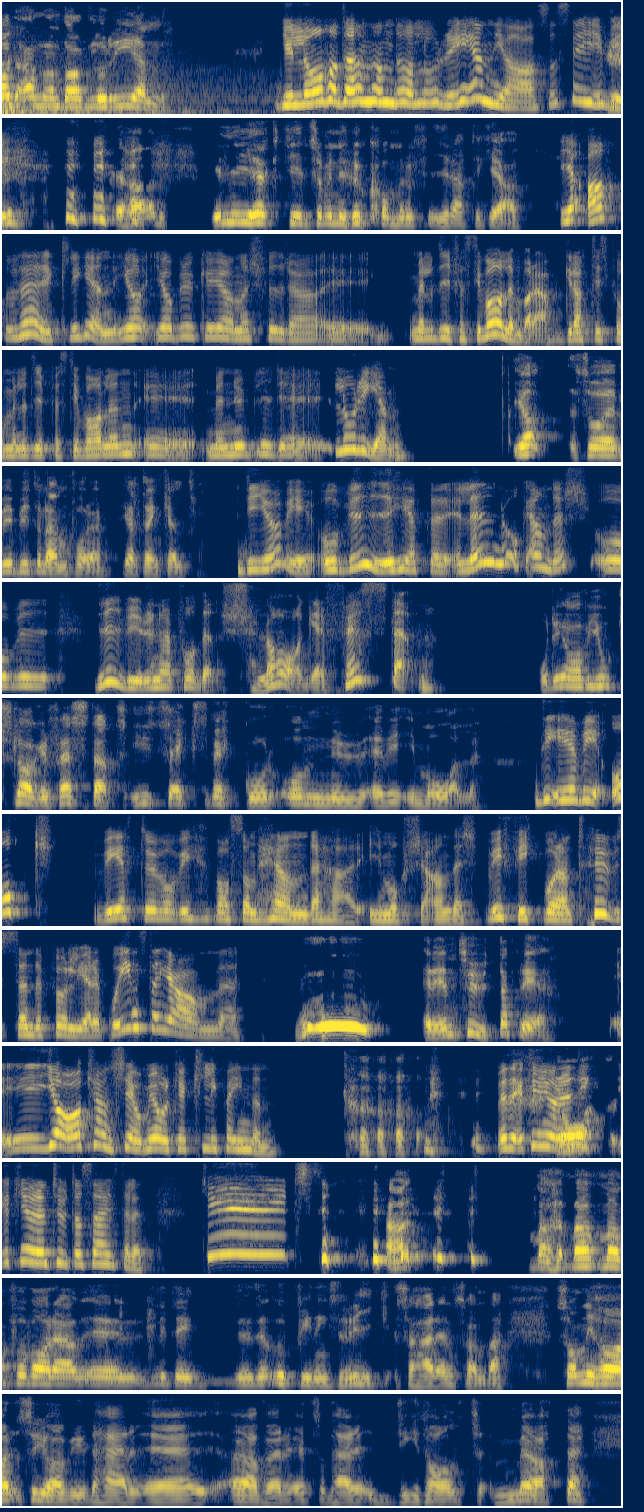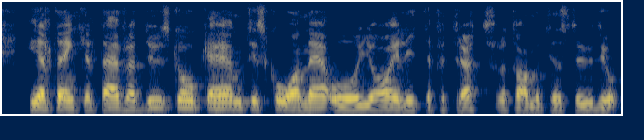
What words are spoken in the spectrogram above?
Glad annandag Loreen! Glad annandag Loreen, ja, så säger vi. Ja, det är en ny högtid som vi nu kommer att fira tycker jag. Ja, verkligen. Jag, jag brukar ju annars fira eh, Melodifestivalen bara. Grattis på Melodifestivalen. Eh, men nu blir det Loreen. Ja, så vi byter namn på det helt enkelt. Det gör vi. Och vi heter Elaine och Anders och vi driver ju den här podden Schlagerfesten. Och det har vi gjort, slagerfestat i sex veckor och nu är vi i mål. Det är vi. Och vet du vad, vi, vad som hände här i morse, Anders? Vi fick våran tusende följare på Instagram. Woho! Är det en tuta på det? Eh, Ja, kanske om jag orkar klippa in den. Jag kan göra, en, jag kan göra en tuta så här istället. Tut! Ja man, man, man får vara eh, lite uppfinningsrik så här en söndag. Som ni hör så gör vi ju det här eh, över ett sånt här digitalt möte. Helt enkelt därför att du ska åka hem till Skåne och jag är lite för trött för att ta mig till en studio.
